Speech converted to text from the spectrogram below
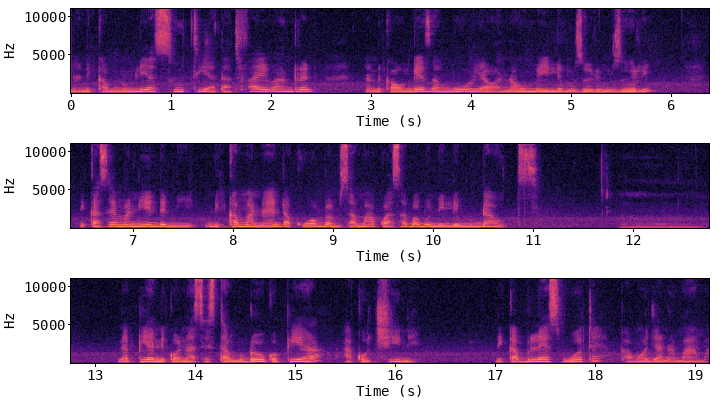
na nikamnunulia suti ya 3500 na nikaongeza nguo ya wanaume ile mzuri mzuri. Nikasema niende ni, ni kama naenda kuomba msamaha kwa sababu nilimdoubt na pia niko na sister mdogo pia ako chini, nika bless wote pamoja na mama.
